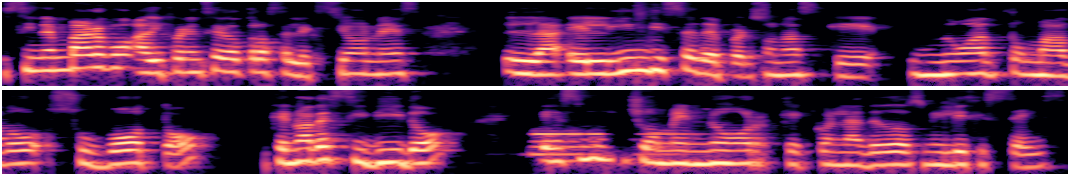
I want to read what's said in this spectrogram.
Sin embargo, a diferencia de otras elecciones, el índice de personas que no han tomado su voto, que no ha decidido, es mucho menor que con la de 2016.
